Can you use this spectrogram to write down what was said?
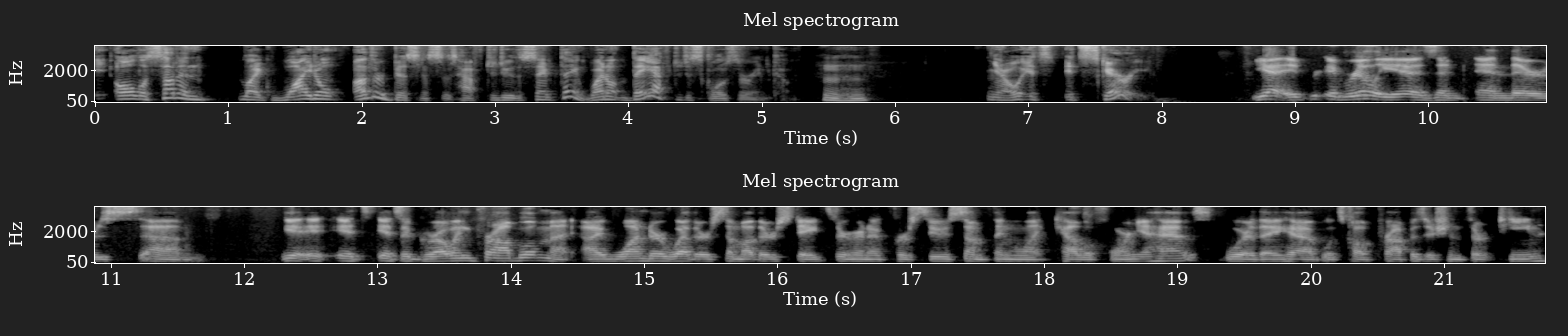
it, all of a sudden, like, why don't other businesses have to do the same thing? Why don't they have to disclose their income? Mm-hmm. You know, it's it's scary. Yeah, it it really is, and and there's um, yeah, it, it's it's a growing problem. I, I wonder whether some other states are going to pursue something like California has, where they have what's called Proposition 13,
